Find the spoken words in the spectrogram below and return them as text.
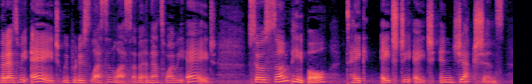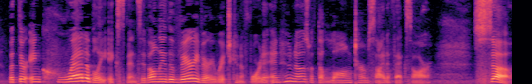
But as we age, we produce less and less of it, and that's why we age. So some people take HGH injections, but they're incredibly expensive. Only the very, very rich can afford it, and who knows what the long term side effects are. So,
